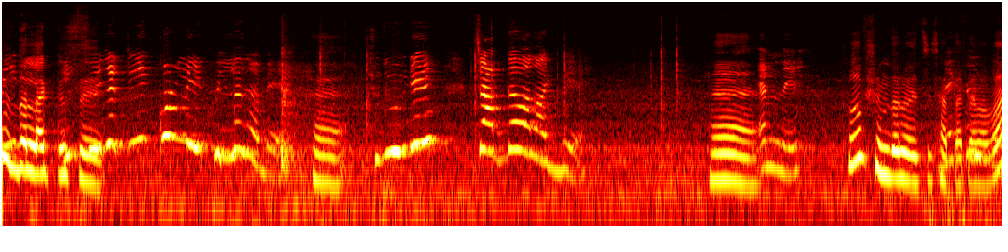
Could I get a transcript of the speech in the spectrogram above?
সুন্দর লাগতেছে। সুইচে ক্লিক করলেই খুলে যাবে। হ্যাঁ। শুধু ওইটাই চাপ দেওয়া লাগবে। হ্যাঁ। এমনি। খুব সুন্দর হয়েছে ছাতাটা বাবা।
